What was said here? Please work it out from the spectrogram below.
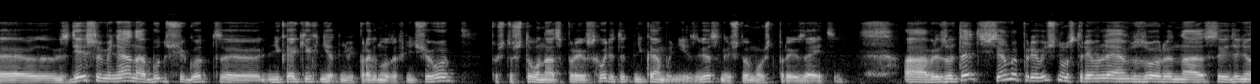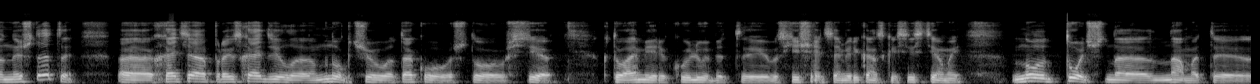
Э, здесь у меня на будущий год э, никаких нет ни прогнозов, ничего. Потому что что у нас происходит, это никому не известно, и что может произойти. А в результате все мы привычно устремляем взоры на Соединенные Штаты, э, хотя происходило много чего такого, что все, кто Америку любит и восхищается американской системой, ну, точно нам это,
